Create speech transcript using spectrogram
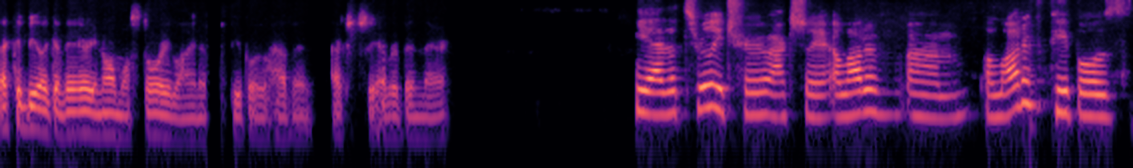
that could be like a very normal storyline of people who haven't actually ever been there. Yeah that's really true actually. A lot of um, a lot of people's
